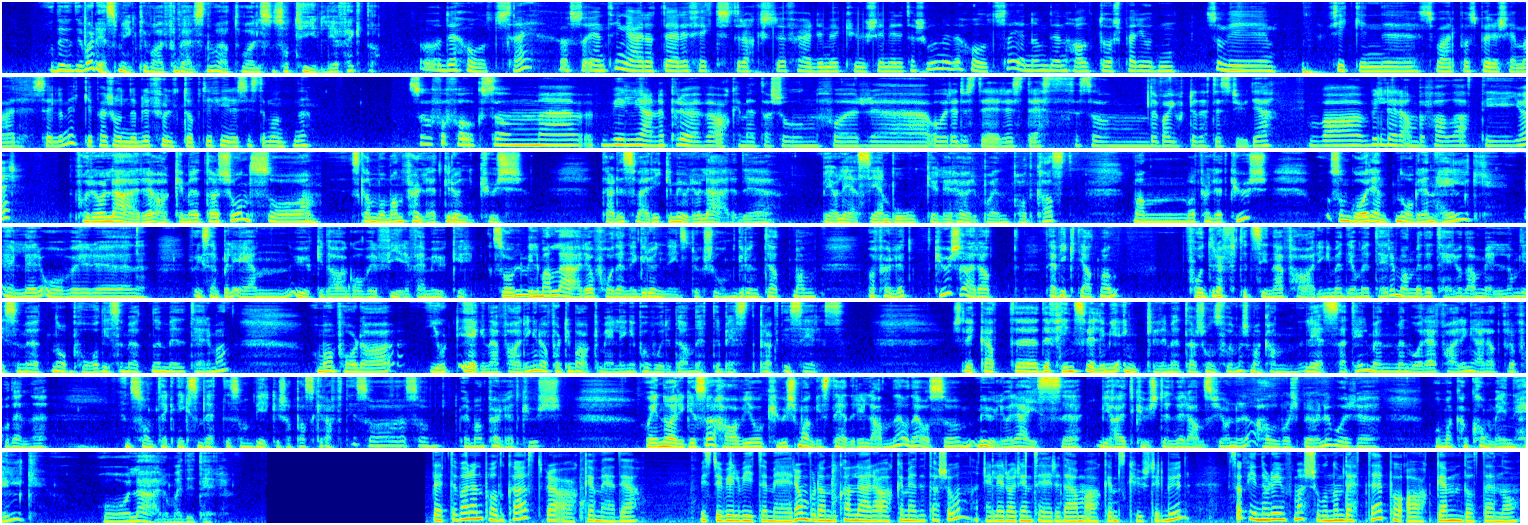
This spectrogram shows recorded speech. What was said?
Og det, det var det som egentlig var forbausende, var at det var liksom så tydelig effekt. da. Og det holdt seg? Altså En ting er at det er effekt straks du er ferdig med kurset i meditasjon, men det holdt seg gjennom den halvtårsperioden som vi fikk inn eh, svar på spørreskjemaer, selv om ikke personene ble fulgt opp de fire siste månedene. Så for folk som eh, vil gjerne prøve akermeditasjon for eh, å redusere stress, som det var gjort i dette studiet, hva vil dere anbefale at de gjør? For å lære akermeditasjon så skal, må man følge et grunnkurs. Det er dessverre ikke mulig å lære det ved å lese i en bok eller høre på en podkast. Man må følge et kurs som går enten over en helg eller over eh, f.eks. en ukedag over fire-fem uker. Så vil man lære å få denne grunninstruksjonen. Grunnen til at man må følge et kurs, er at det er viktig at man får drøftet sine erfaringer med det å meditere. Man mediterer jo da mellom disse møtene, og på disse møtene mediterer man. Og man får da gjort egne erfaringer og får tilbakemeldinger på hvordan dette best praktiseres. Slik at eh, det fins veldig mye enklere meditasjonsformer som man kan lese seg til, men, men, vår erfaring er at for å få denne, en sånn teknikk som dette, som virker såpass kraftig, så, så, bør man følge et kurs. Og I Norge så har vi jo kurs mange steder i landet, og det er også mulig å reise Vi har et kurssted ved Randsfjorden, Halvorsbøle, hvor, eh, hvor man kan komme en helg og lære å meditere. Dette var en podkast fra Aker Media. Hvis du vil vite mer om hvordan du kan lære Akem-meditasjon, eller orientere deg om Akems kurstilbud, så finner du informasjon om dette på akem.no.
